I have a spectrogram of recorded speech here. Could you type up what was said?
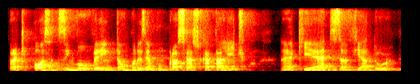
para que possa desenvolver, então, por exemplo, um processo catalítico, né, que é desafiador.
